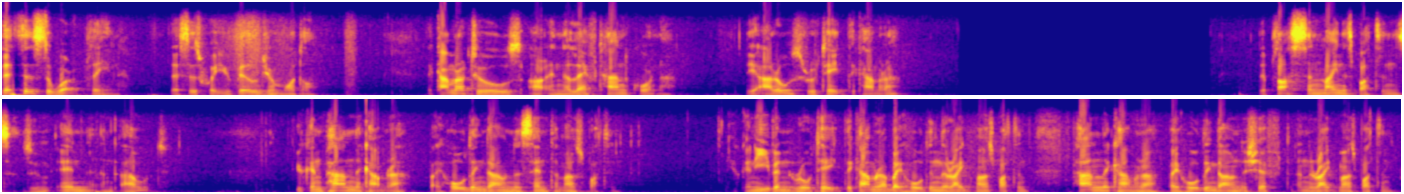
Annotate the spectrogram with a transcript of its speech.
This is the work plane. This is where you build your model. The camera tools are in the left hand corner. The arrows rotate the camera. The plus and minus buttons zoom in and out. You can pan the camera by holding down the center mouse button. You can even rotate the camera by holding the right mouse button, pan the camera by holding down the shift and the right mouse button,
